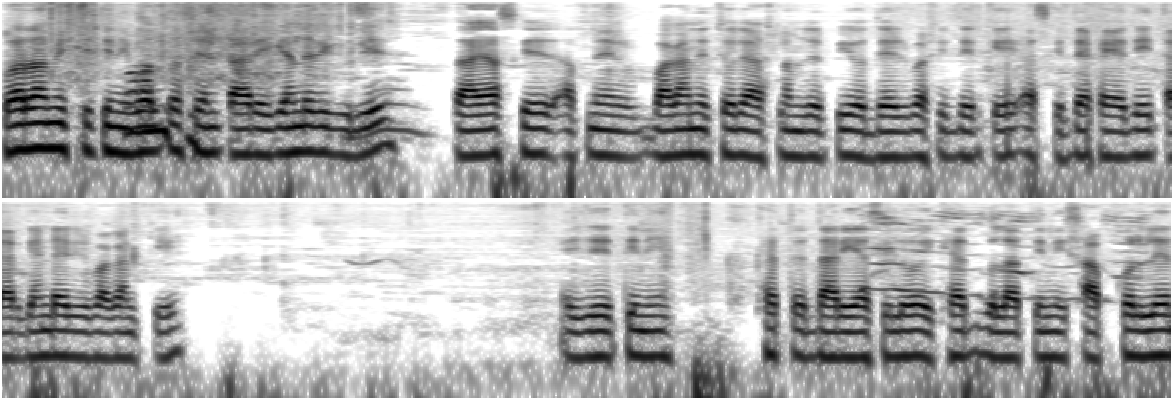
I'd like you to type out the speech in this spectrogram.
কড়া মিষ্টি তিনি বলতেছেন তার এই গ্যান্ডারিগুলি। তাই আজকে আপনার বাগানে চলে আসলাম যে প্রিয় দেশবাসীদেরকে আজকে দেখাই দিই তার গ্যান্ডারির বাগানটি। এই যে তিনি ক্ষেতে দাঁড়িয়ে আছিল ওই ক্ষেতগুলা তিনি সাফ করলেন।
